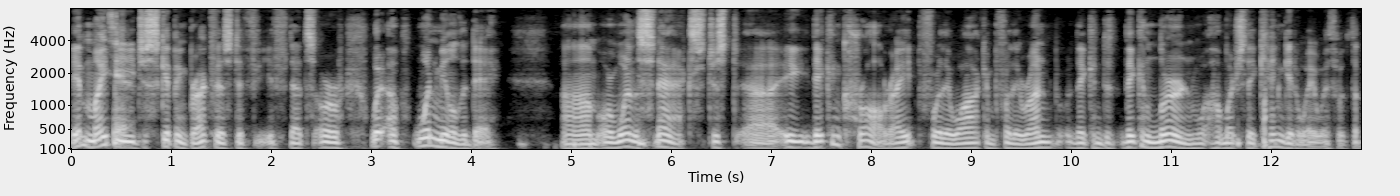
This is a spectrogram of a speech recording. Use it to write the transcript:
It might be yeah. just skipping breakfast if if that's or what uh, one meal of the day, um, or one of the snacks. Just uh, they can crawl right before they walk and before they run. They can they can learn how much they can get away with with the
